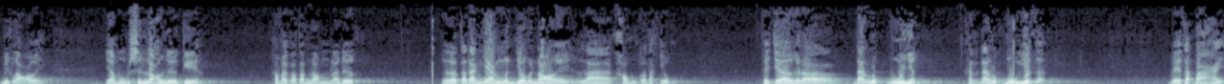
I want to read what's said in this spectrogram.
biết lỗi và muốn xin lỗi người kia. Không phải có tấm lòng là được. Người đó ta đang giận mình vô mình nói là không có tác dụng. Phải chờ người đó đang lúc vui nhất hay là đang lúc buồn nhất đó, về thất bại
